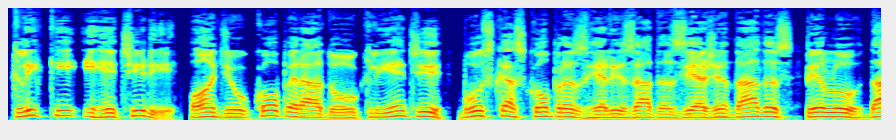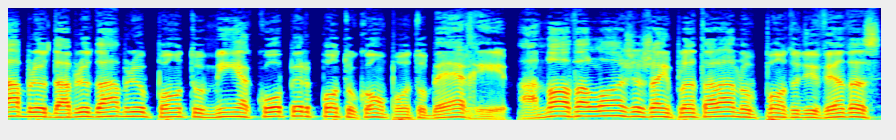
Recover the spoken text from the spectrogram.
Clique e Retire, onde o cooperado ou cliente busca as compras realizadas e agendadas pelo www.minhacooper.com.br. A nova loja já implantará no ponto de vendas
